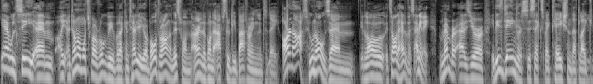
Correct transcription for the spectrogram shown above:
Yeah, we'll see. Um, I, I don't know much about rugby, but I can tell you, you're both wrong on this one. Ireland are going to absolutely batter England today, or not? Who knows? Um, it'll all it's all ahead of us. Anyway, remember, as you're, it is dangerous this expectation that like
